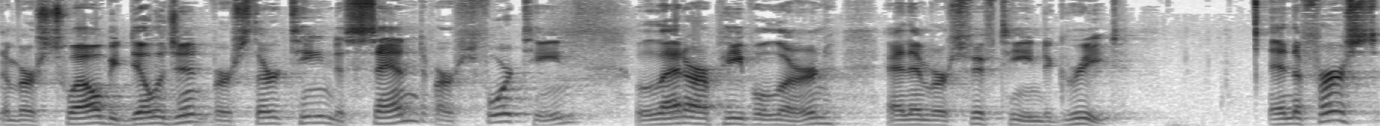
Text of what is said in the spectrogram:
In verse 12, be diligent. Verse 13, to send. Verse 14, let our people learn. And then verse 15, to greet. And the first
